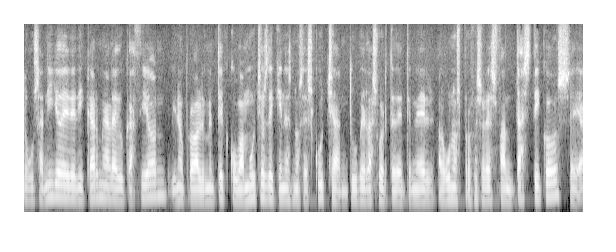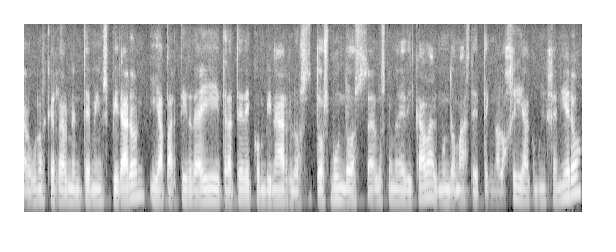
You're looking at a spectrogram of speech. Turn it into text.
gusanillo de dedicarme a la educación vino probablemente como a muchos de quienes nos escuchan. Tuve la suerte de tener algunos profesores fantásticos, eh, algunos que realmente me inspiraron y a partir de ahí traté de combinar los dos mundos a los que me dedicaba, el mundo más de tecnología como ingeniero,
